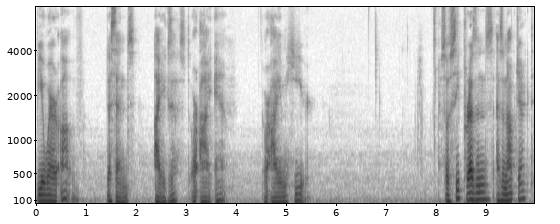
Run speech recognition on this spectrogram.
be aware of the sense, I exist, or I am, or I am here. So see presence as an object,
